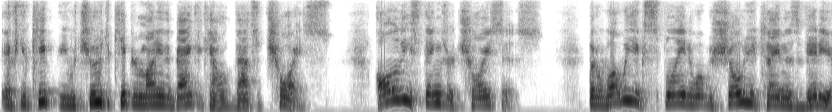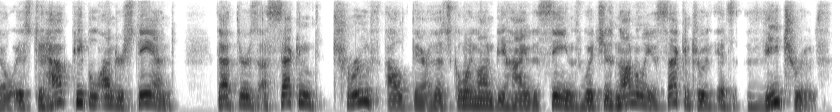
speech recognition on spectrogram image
If you keep you choose to keep your money in the bank account, that's a choice. All of these things are choices. But what we explain and what we show you today in this video is to have people understand that there's a second truth out there that's going on behind the scenes, which is not only a second truth, it's the truth,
